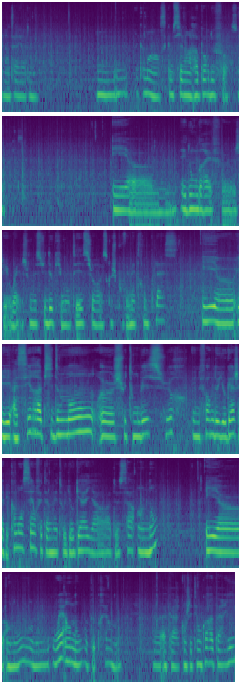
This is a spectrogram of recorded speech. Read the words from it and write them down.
à l'intérieur de moi. Hmm, c'est comme s'il y avait un rapport de force en fait. Et, euh, donc bref, euh, je me suis documentée sur euh, ce que je pouvais mettre en place. Et, assez rapidement, je suis tombée sur une forme de yoga. J'avais commencé en fait à me mettre au yoga il y a de ça un an. Et un an, un an, ouais un an à peu près un an. quand j'étais encore à Paris,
